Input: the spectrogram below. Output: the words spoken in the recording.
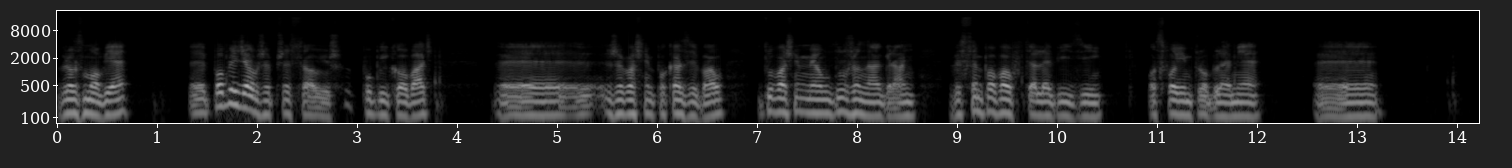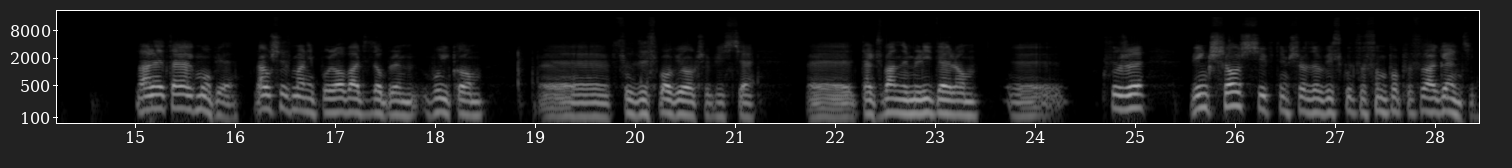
w rozmowie, e, powiedział, że przestał już publikować. E, że właśnie pokazywał. I tu właśnie miał dużo nagrań, występował w telewizji o swoim problemie Yy, No ale tak jak mówię, dał się zmanipulować dobrym wujkom, yy, w cudzysłowie oczywiście, tak zwanym liderom, którzy w większości w tym środowisku to są po prostu agenci.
